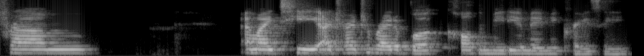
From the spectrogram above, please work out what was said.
from MIT, I tried to write a book called The Media Made Me Crazy.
